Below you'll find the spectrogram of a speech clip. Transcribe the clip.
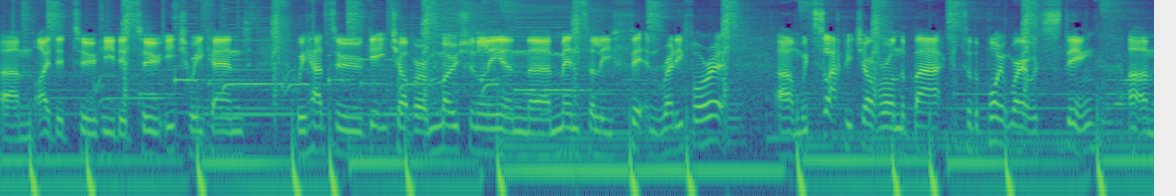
Um, I did two, he did two each weekend. We had to get each other emotionally and uh, mentally fit and ready for it. Um, we'd slap each other on the back to the point where it would sting. Um,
